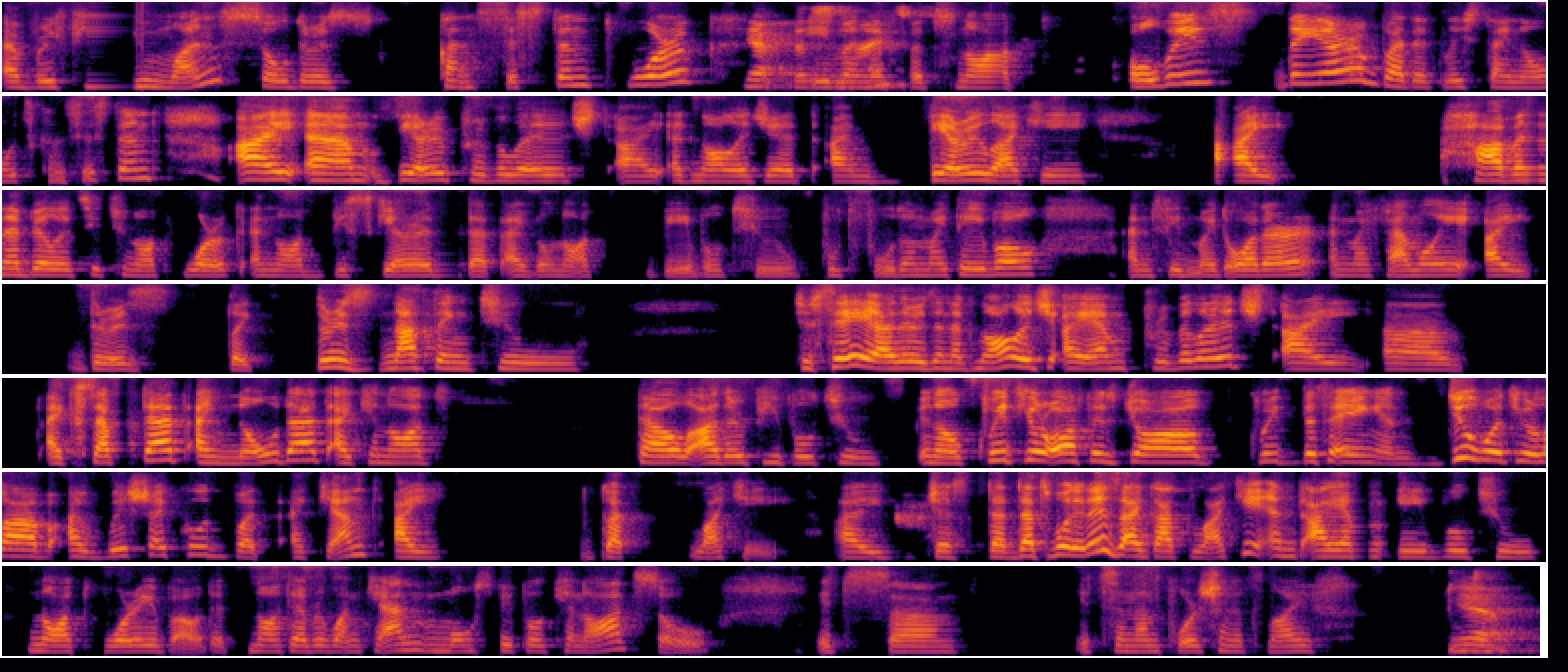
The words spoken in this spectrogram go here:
every few months. So there's consistent work, yeah, even nice. if it's not always there, but at least I know it's consistent. I am very privileged. I acknowledge it. I'm very lucky. I have an ability to not work and not be scared that I will not be able to put food on my table and feed my daughter and my family. I there is like there is nothing to to say other than acknowledge I am privileged. I uh, accept that. I know that. I cannot tell other people to you know quit your office job quit the thing and do what you love. I wish i could but i can't. I got lucky. I just that that's what it is. I got lucky and i am able to not worry about it. Not everyone can. Most people cannot. So it's um it's an unfortunate life. Yeah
